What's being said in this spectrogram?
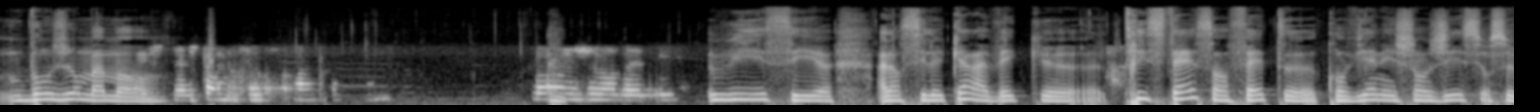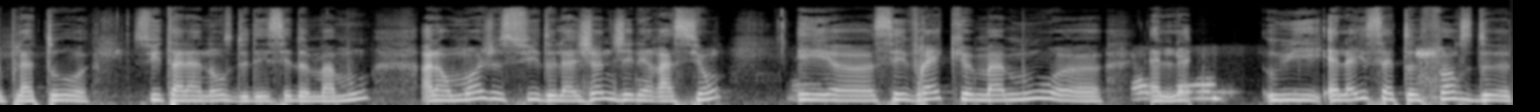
Bonjour maman. je je t'en prie. Bonjour, Daddy. Oui, c'est euh, alors c'est le cas avec euh, tristesse en fait euh, qu'on vienne échanger sur ce plateau euh, suite à l'annonce de décès de Mamou. Alors moi je suis de la jeune génération et euh, c'est vrai que Mamou euh, elle a- oui, elle a eu cette force de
